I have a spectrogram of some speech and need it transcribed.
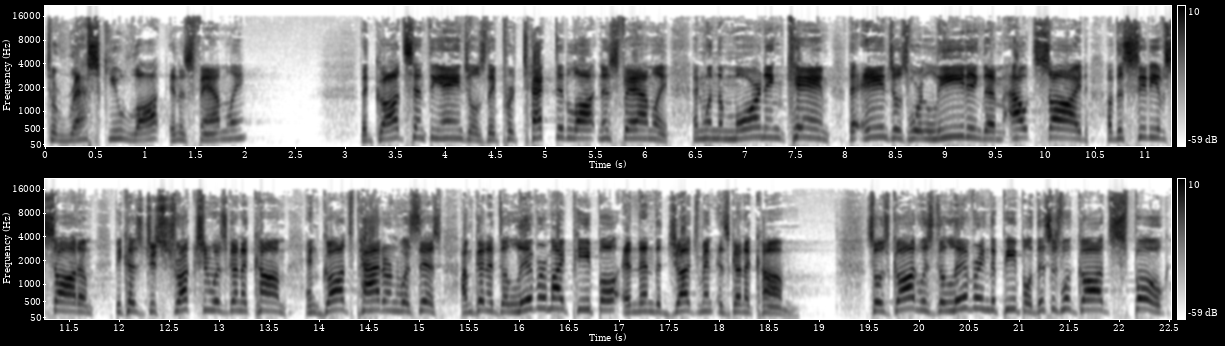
to rescue Lot and his family? that God sent the angels. They protected Lot and his family. And when the morning came, the angels were leading them outside of the city of Sodom because destruction was going to come. And God's pattern was this I'm going to deliver my people, and then the judgment is going to come. So, as God was delivering the people, this is what God spoke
